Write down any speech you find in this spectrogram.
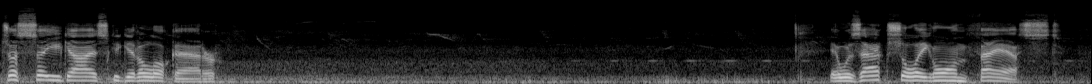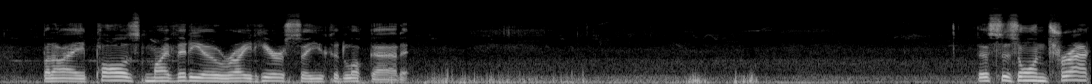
Just so you guys could get a look at her. It was actually going fast, but I paused my video right here so you could look at it. This is on track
